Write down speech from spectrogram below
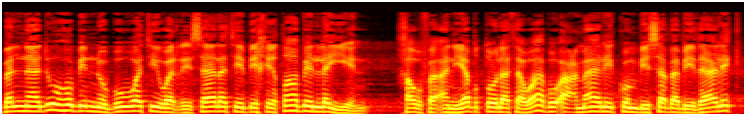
بل نادوه بالنبوة والرسالة بخطاب لين خوف أن يبطل ثواب أعمالكم بسبب ذلك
